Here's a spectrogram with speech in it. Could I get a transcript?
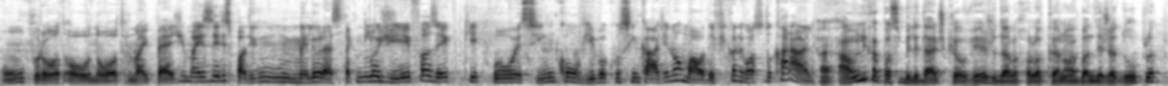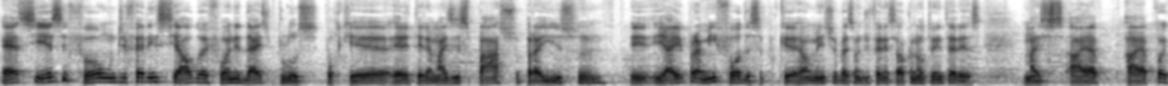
um por outro ou no outro no iPad, mas eles podem melhorar essa tecnologia e fazer que o eSIM conviva com o SIM card normal. Daí fica um negócio do caralho. A a única possibilidade que eu vejo dela colocando uma bandeja dupla é se esse for um diferencial do iPhone 10 Plus, porque ele teria mais espaço para isso. E, e aí, para mim, foda-se, porque realmente vai ser um diferencial que eu não tenho interesse. Mas a Apple, a Apple é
